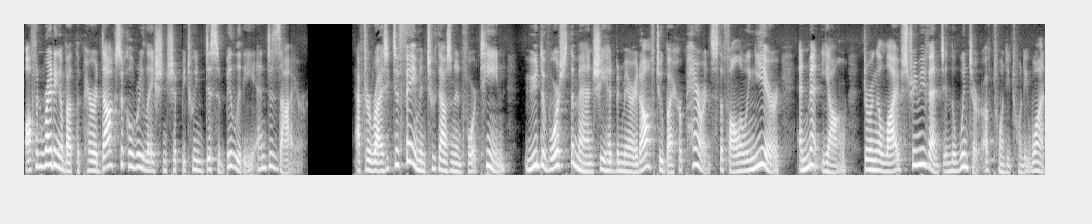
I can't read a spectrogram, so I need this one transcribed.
often writing about the paradoxical relationship between disability and desire. After rising to fame in 2014, Yu divorced the man she had been married off to by her parents the following year and met Yang during a live stream event in the winter of 2021.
